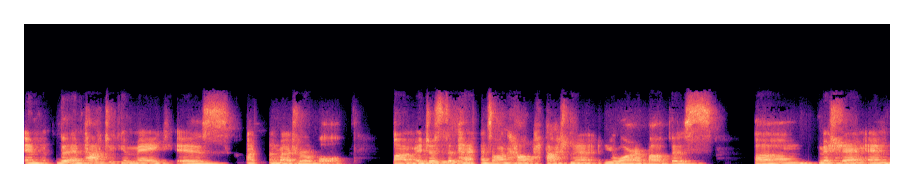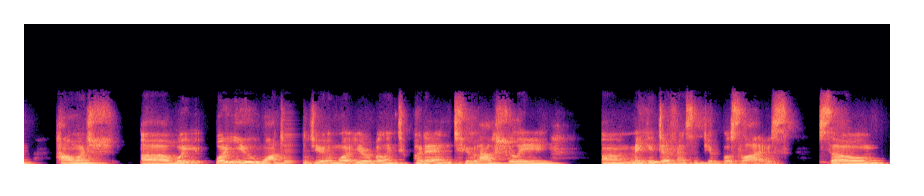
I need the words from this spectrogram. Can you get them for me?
the impact you can make is unmeasurable. Um, it just depends on how passionate you are about this um, mission and how much uh, what what you want to do and what you're willing to put in to actually um, make a difference in people's lives. So,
